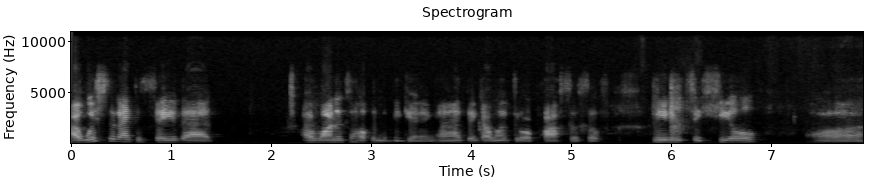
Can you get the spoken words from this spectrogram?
I wish that I could say that I wanted to help in the beginning, and I think I went through a process of needing to heal uh,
